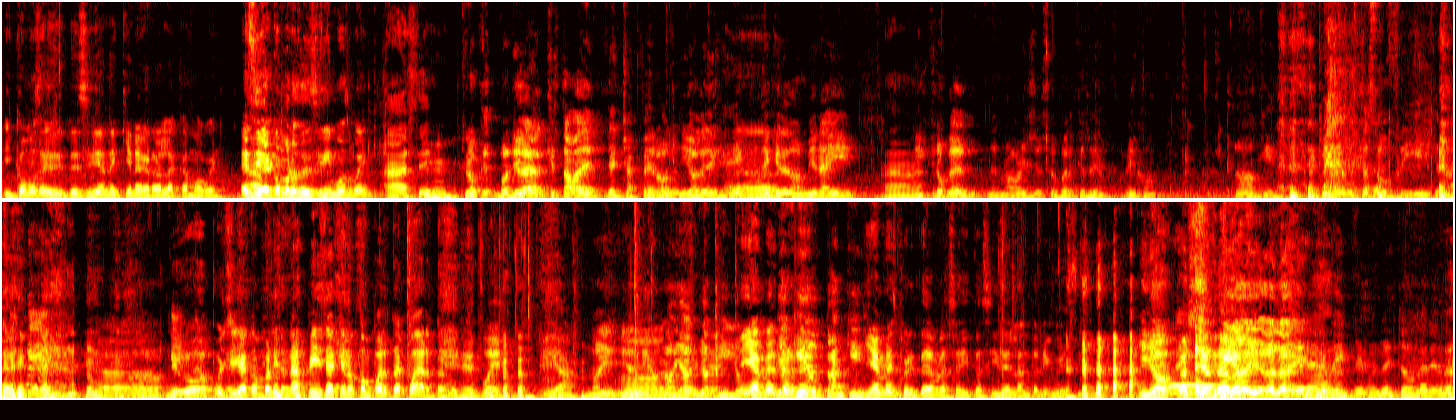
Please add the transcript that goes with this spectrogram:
¿Y cómo se decidían de quién agarrar la cama, güey? Ese Ah. día, ¿cómo nos decidimos, güey? Ah, sí. Creo que, pues yo era el que estaba de, de chaperón y yo le dije, hey, ¿quién Ah. quiere dormir ahí? Ah. Y creo que el Mauricio se fue el que se dijo, No, que aquí me gusta sufrir, que no sé qué. Ah, Digo, pero- ah, pues si ya compartí una pizza, que no comparta cuarto. Eh, fue. Y ya, no, y, y yo Ah, digo, no, yo, yo aquí, yo, Y ya me y aquí desperté. yo tranqui. Y ya me desperté abrazadito así del Anthony, güey. así. Y yo, Así y andaba. yo, yo, lo- eh, güey, eh, 20 dólares, güey.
